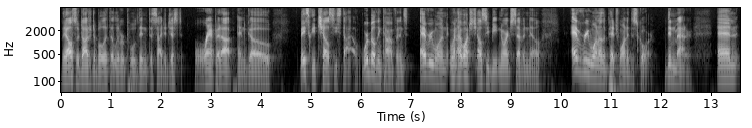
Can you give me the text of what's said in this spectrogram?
They also dodged a bullet that Liverpool didn't decide to just ramp it up and go basically Chelsea style. We're building confidence. Everyone, when I watched Chelsea beat Norwich 7 0, everyone on the pitch wanted to score. Didn't matter. And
